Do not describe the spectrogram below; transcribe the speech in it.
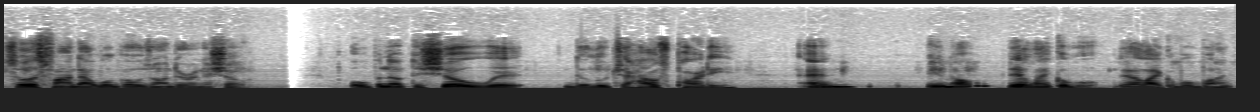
so let's find out what goes on during the show. Open up the show with the Lucha House Party, and you know they're likable. They're a likable bunch.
